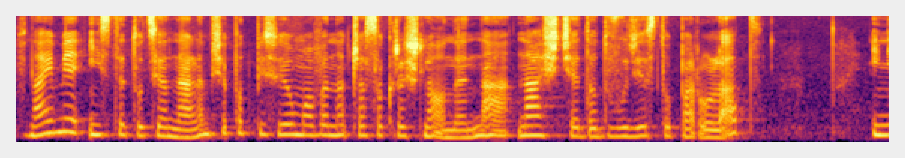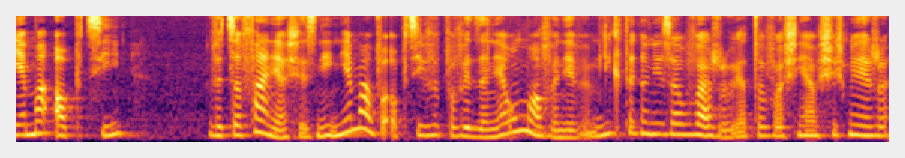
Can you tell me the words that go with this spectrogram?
W najmie instytucjonalnym się podpisuje umowę na czas określony, na naście do 20 paru lat i nie ma opcji wycofania się z niej. Nie ma opcji wypowiedzenia umowy. Nie wiem, nikt tego nie zauważył. Ja to właśnie ja się śmieję, że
